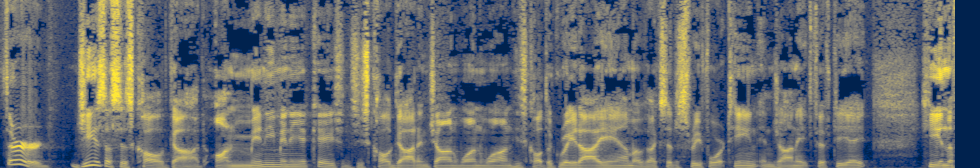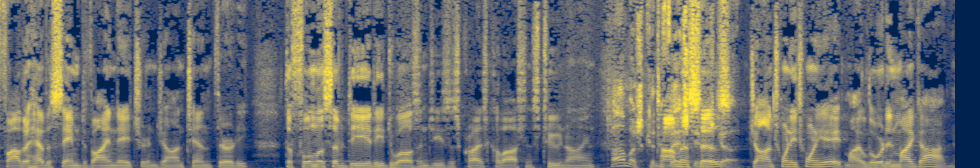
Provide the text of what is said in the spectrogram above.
Third, Jesus is called God on many, many occasions. He's called God in John 1 1. He's called the great I am of Exodus 3.14 in John 8.58. He and the Father have the same divine nature in John 10:30. The fullness of deity dwells in Jesus Christ, Colossians 2:9. Thomas confessed Thomas says, God. John 20:28, "My Lord and my God,"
